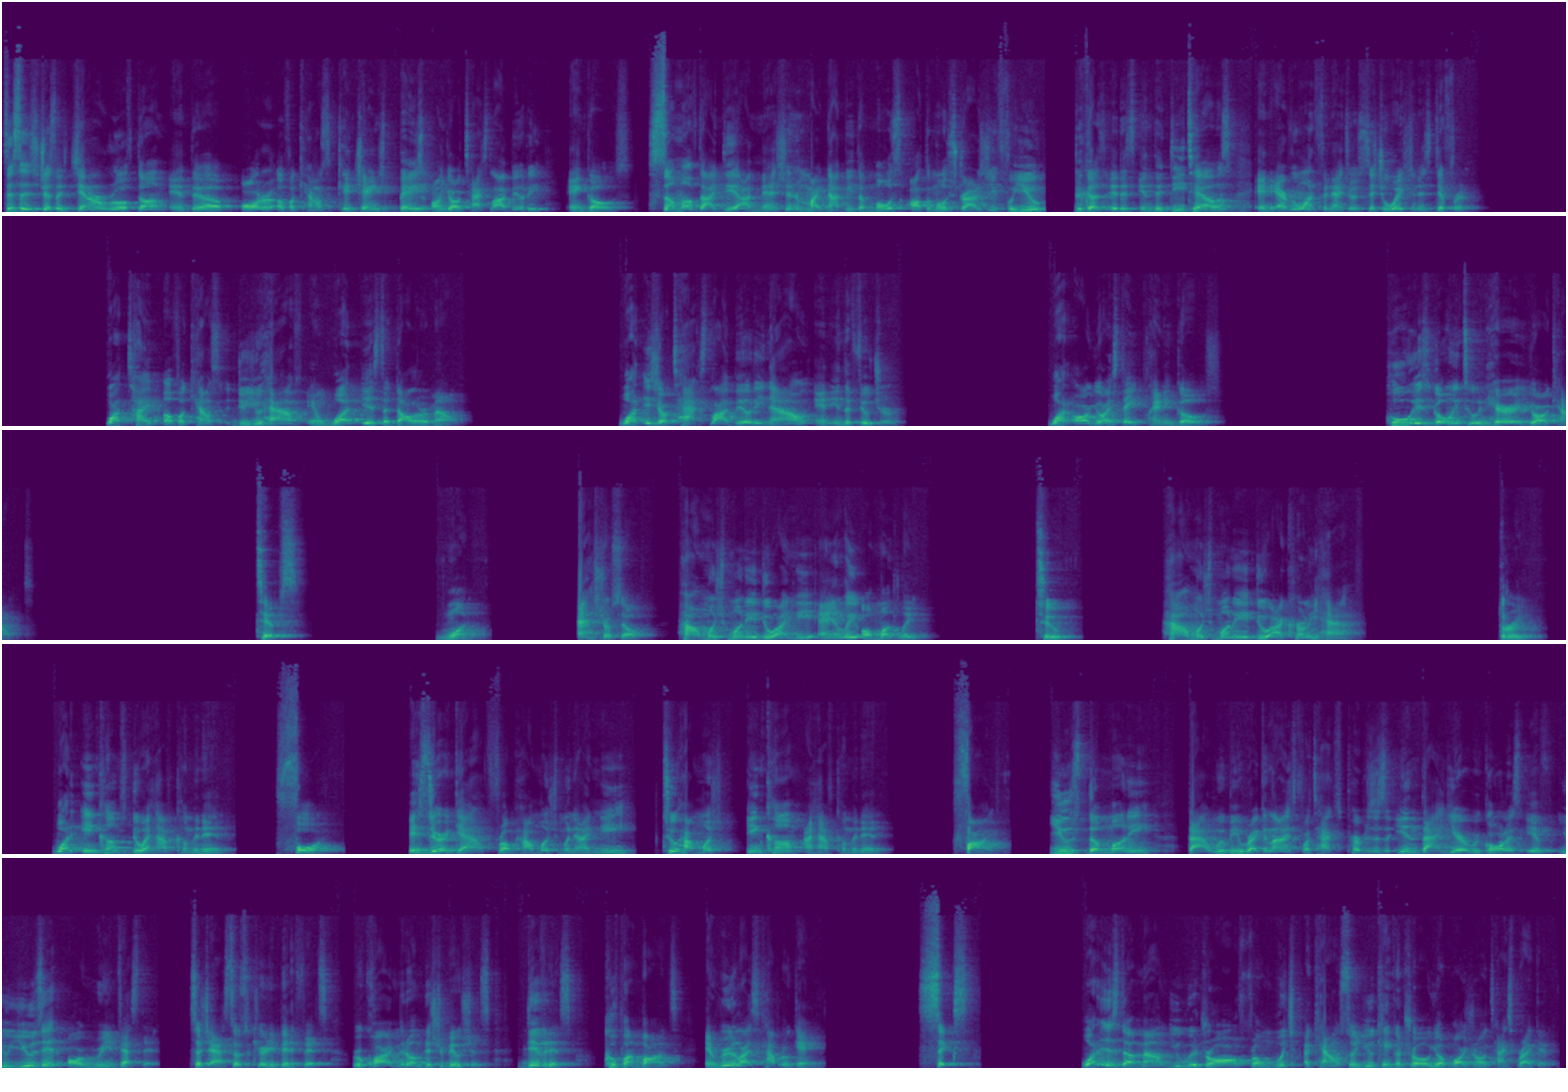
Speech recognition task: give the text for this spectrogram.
This is just a general rule of thumb and the order of accounts can change based on your tax liability and goals. Some of the idea I mentioned might not be the most optimal strategy for you, because it is in the details and everyone's financial situation is different. What type of accounts do you have and what is the dollar amount? What is your tax liability now and in the future? What are your estate planning goals? Who is going to inherit your account? Tips 1. Ask yourself, how much money do I need annually or monthly? Two, how much money do I currently have? Three, what incomes do I have coming in? Four, is there a gap from how much money I need to how much income I have coming in? Five, use the money that will be recognized for tax purposes in that year, regardless if you use it or reinvest it, such as Social Security benefits, required minimum distributions, dividends, coupon bonds, and realized capital gains. 6. What is the amount you withdraw from which account so you can control your marginal tax bracket?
